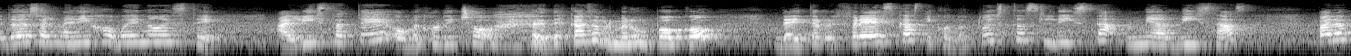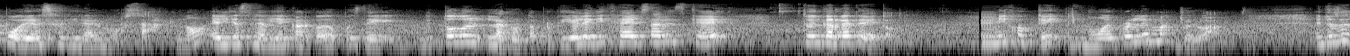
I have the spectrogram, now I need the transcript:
Entonces él me dijo, bueno, este, alístate, o mejor dicho, descansa primero un poco, de ahí te refrescas y cuando tú estás lista me avisas para poder salir a almorzar, ¿no? Él ya se había encargado pues de, de toda la ruta, porque yo le dije a él, ¿sabes qué? Tú encárgate de todo. me dijo que no hay problema, yo lo hago. Entonces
